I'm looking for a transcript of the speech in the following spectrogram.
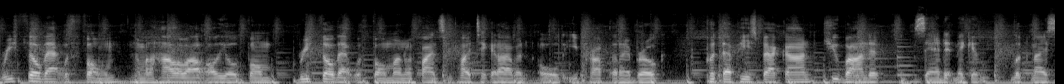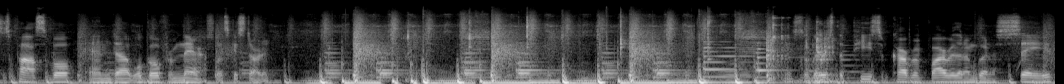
refill that with foam. I'm gonna hollow out all the old foam, refill that with foam. I'm gonna find some, probably take it out of an old E-prop that I broke. Put that piece back on, Q-bond it, sand it, make it look nice as possible, and uh, we'll go from there. So let's get started. Okay, so there's the piece of carbon fiber that I'm gonna save.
